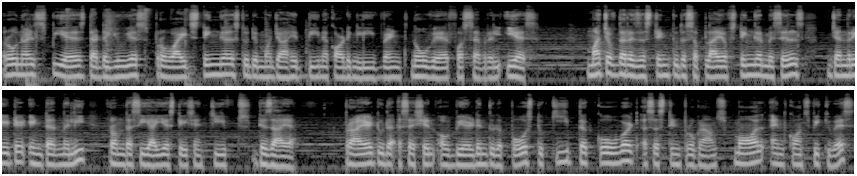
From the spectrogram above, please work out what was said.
Ronald Spiers, that the US provide stingers to the Mujahideen accordingly went nowhere for several years. Much of the resistance to the supply of Stinger missiles generated internally from the CIA station chief's desire. Prior to the accession of Bearden to the post to keep the covert assistance program small and conspicuous,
